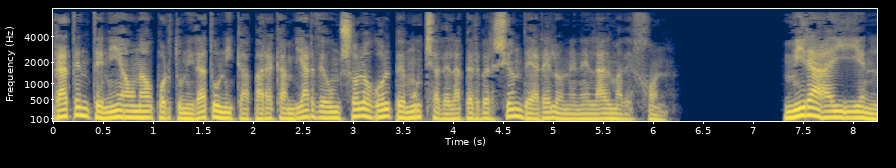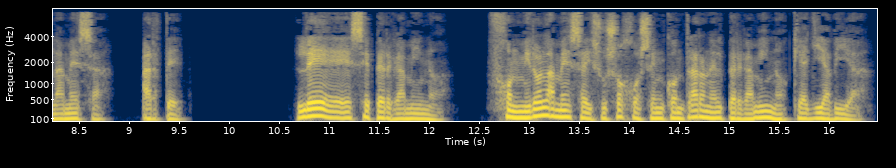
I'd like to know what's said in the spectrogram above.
Gaten tenía una oportunidad única para cambiar de un solo golpe mucha de la perversión de Arelon en el alma de Fon. Mira ahí en la mesa, Artet. Lee ese pergamino. Fon miró la mesa y sus ojos encontraron el pergamino que allí había.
